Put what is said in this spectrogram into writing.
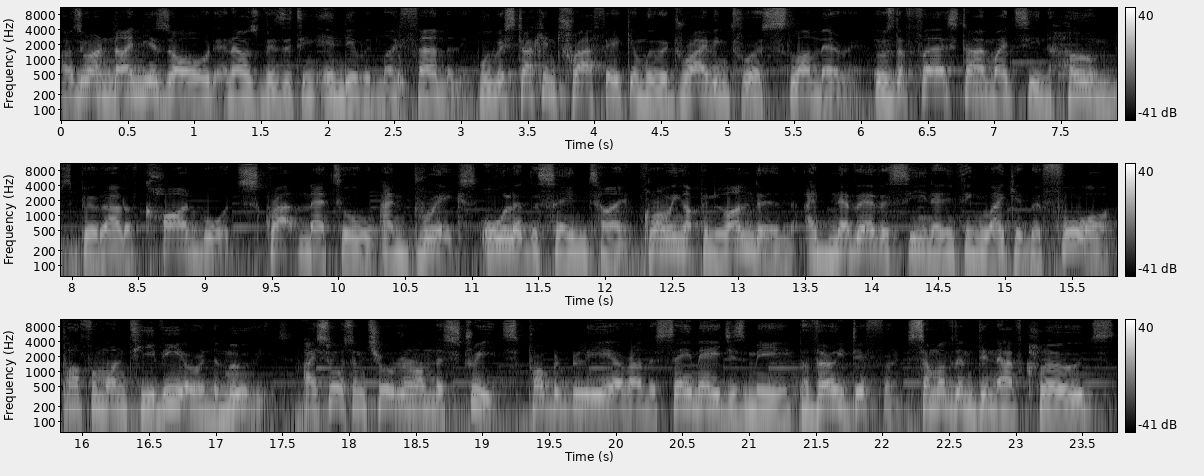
I was around nine years old and I was visiting India with my family. We were stuck in traffic and we were driving through a slum area. It was the first time I'd seen homes built out of cardboard, scrap metal, and bricks all at the same time. Growing up in London, I'd never ever seen anything like it before, apart from on TV or in the movies. I saw some children on the streets, probably around the same age as me, but very different. Some of them didn't have clothes,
